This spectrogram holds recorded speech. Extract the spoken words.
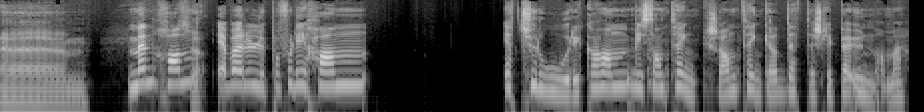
Ehm, Men han, Så- jeg bare lurer på, fordi han Jeg tror ikke han, hvis han tenker seg om, tenker at dette slipper jeg unna med.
